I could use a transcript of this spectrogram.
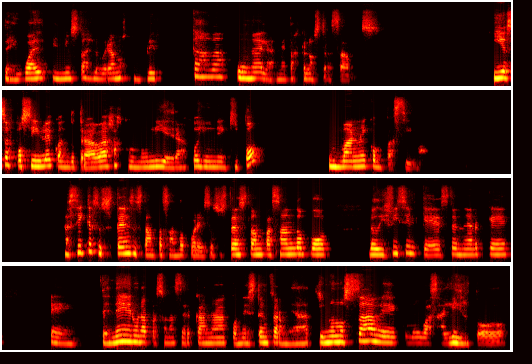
pero igual en Newstas logramos cumplir cada una de las metas que nos trazamos. Y eso es posible cuando trabajas con un liderazgo y un equipo humano y compasivo. Así que si ustedes están pasando por eso, si ustedes están pasando por lo difícil que es tener que eh, tener una persona cercana con esta enfermedad, que uno no sabe cómo va a salir todo,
